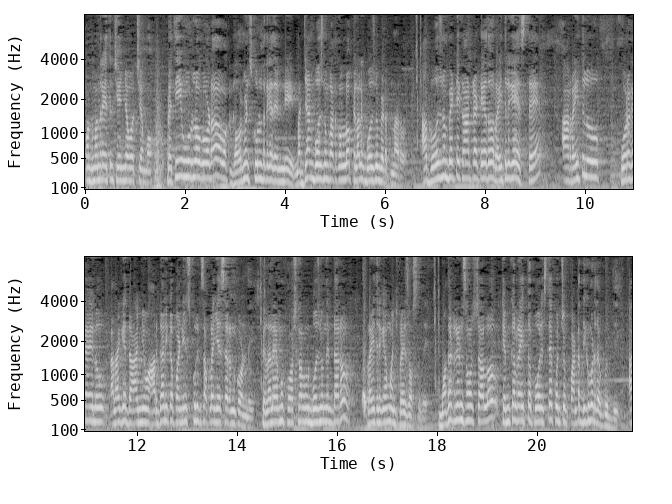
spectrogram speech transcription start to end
కొంతమంది రైతులు చేంజ్ అవ్వచ్చేమో. ప్రతి ఊర్లో కూడా ఒక గవర్నమెంట్ స్కూల్ ఉంటుంది కదండి. మధ్యాహ్న భోజనం పథకంలో పిల్లలకు భోజనం పెడుతున్నారు. ఆ భోజనం పెట్టి కాంట్రాక్ట్ ఏదో రైతులకే ఇస్తే ఆ రైతులు కూరగాయలు అలాగే ధాన్యం ఆర్గానిక్ పండి స్కూల్కి సప్లై చేశారనుకోండి పిల్లలేమో పోషకాలను భోజనం తింటారు రైతులకేమో మంచి ప్రైస్ వస్తుంది. మొదటి రెండు సంవత్సరాల్లో కెమికల్ రైతుతో పోలిస్తే కొంచెం పంట దిగుబడి తగ్గుద్ది. ఆ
